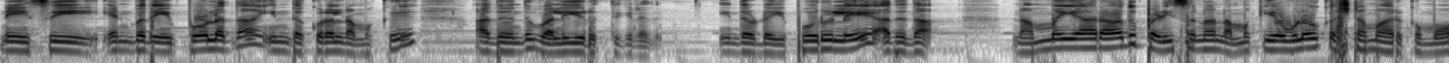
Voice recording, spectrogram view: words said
நேசி என்பதை போல தான் இந்த குறள் நமக்கு அது வந்து வலியுறுத்துகிறது. இதோடைய பொருளே அதுதான். நம்ம யாராவது பழி சொன்னால் நமக்கு எவ்வளோ கஷ்டமாக இருக்குமோ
